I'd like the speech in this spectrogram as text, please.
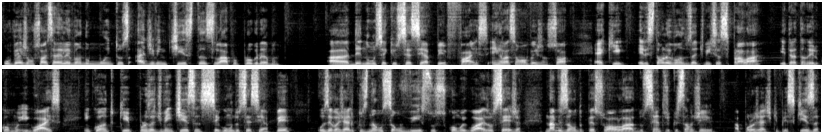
o Vejam Só estaria levando muitos adventistas lá para o programa. A denúncia que o CCAP faz em relação ao Vejam Só é que eles estão levando os adventistas para lá e tratando ele como iguais, enquanto que para os adventistas, segundo o CCAP, os evangélicos não são vistos como iguais. Ou seja, na visão do pessoal lá do Centro de Cristão de Apologética e Pesquisa,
